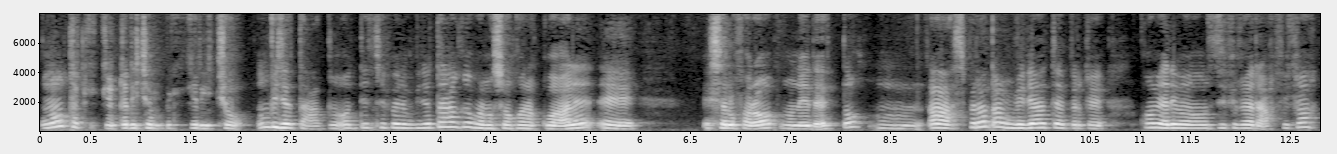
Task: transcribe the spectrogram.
non chiacchiericcio chiacchiericcio, un video tag, ho di fare un video tag ma non so ancora quale e, e se lo farò non è detto. Mm, ah, sperate mi vediate perché qua mi arriva una notifica grafica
